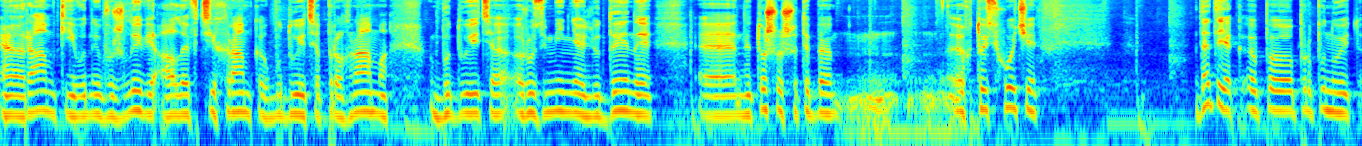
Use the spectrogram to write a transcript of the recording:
е, рамки, і вони важливі, але в цих рамках будується програма, будується розуміння людини, не то, що, що тебе хтось хоче. Знаєте, як пропонують,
